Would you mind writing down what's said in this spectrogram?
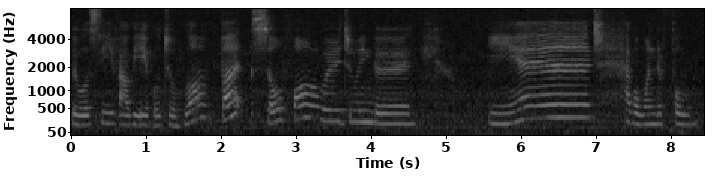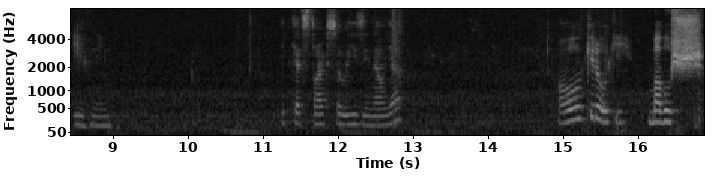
We will see if I'll be able to vlog, but so far we're doing good. And have a wonderful evening. It gets dark so easy now, yeah? Okie dokie. Babush.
